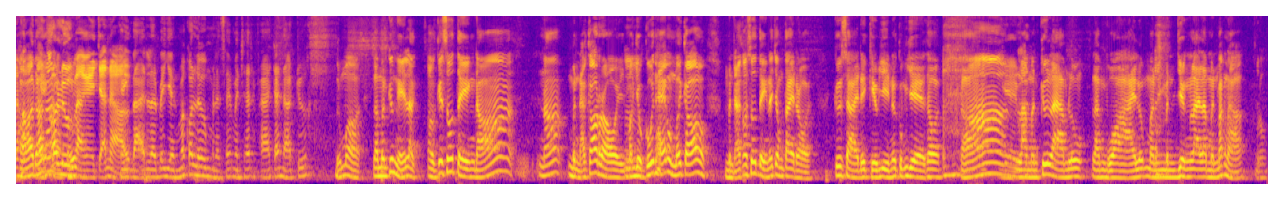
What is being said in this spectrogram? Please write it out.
đó, Ờ, đó, ngày đó. có lương là ngày trả nợ. Hiện tại là bây giờ mới có lương mình sẽ mình sẽ phải trả nợ trước. Đúng rồi. Là mình cứ nghĩ là ở cái số tiền đó nó mình đã có rồi Ừ. mặc dù cuối tháng mình mới có mình đã có số tiền đó trong tay rồi. Cứ xài đi kiểu gì nó cũng về thôi. Đó Ghê là quá. mình cứ làm luôn làm hoài luôn. Mình mình dừng lại là mình mắc nợ. Đúng.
